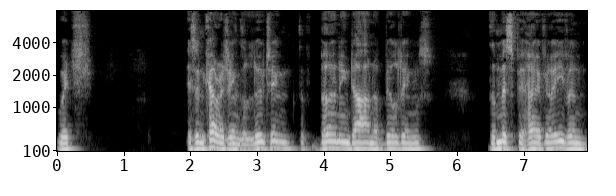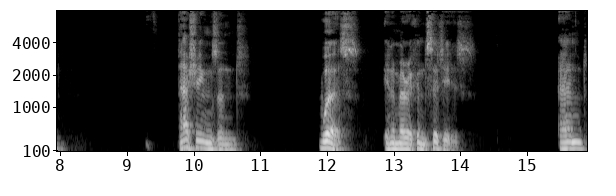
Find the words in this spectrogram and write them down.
which is encouraging the looting, the burning down of buildings, the misbehavior, even bashings and worse in American cities. And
